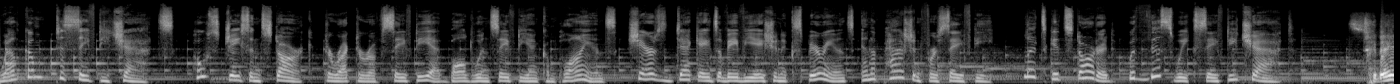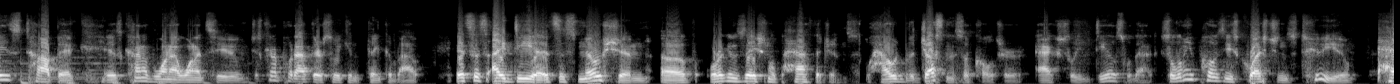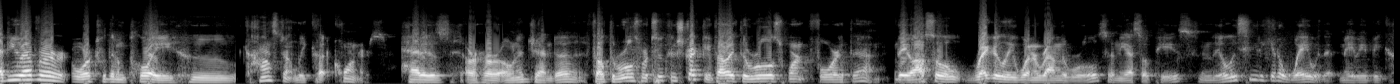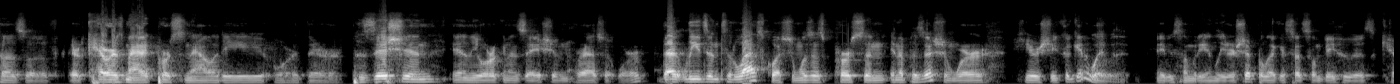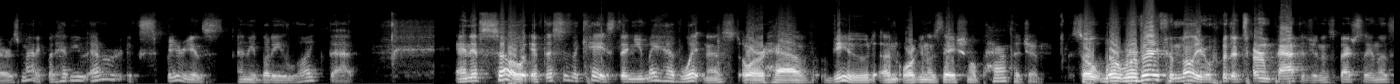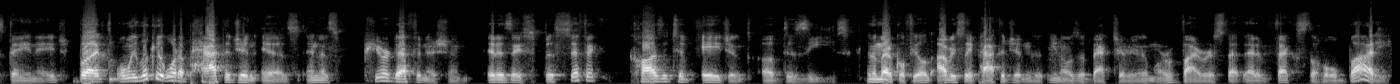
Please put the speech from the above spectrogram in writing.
Welcome to Safety Chats. Host Jason Stark, Director of Safety at Baldwin Safety and Compliance, shares decades of aviation experience and a passion for safety. Let's get started with this week's Safety Chat. Today's topic is kind of one I wanted to just kind of put out there so we can think about. It's this idea, it's this notion of organizational pathogens, how the justness of culture actually deals with that. So let me pose these questions to you have you ever worked with an employee who constantly cut corners, had his or her own agenda, felt the rules were too constricting, felt like the rules weren't for them? They also regularly went around the rules and the SOPs, and they always seem to get away with it, maybe because of their charismatic personality or their position in the organization, or as it were. That leads into the last question Was this person in a position where he or she could get away with it? Maybe somebody in leadership or like i said somebody who is charismatic. But have you ever experienced anybody like that? And if so if this is the case then you may have witnessed or have viewed an organizational pathogen. So we're, we're very familiar with the term pathogen especially in this day and age. But when we look at what a pathogen is in its pure definition it is a specific causative agent of disease. In the medical field, obviously, a pathogen, you know, is a bacterium or a virus that, that infects the whole body.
